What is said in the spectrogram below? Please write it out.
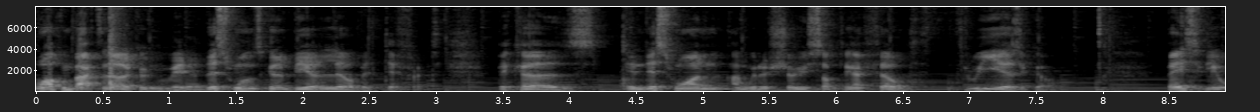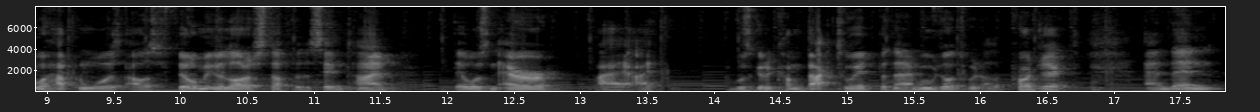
Welcome back to another cooking video. This one's gonna be a little bit different because in this one, I'm gonna show you something I filmed three years ago. Basically what happened was I was filming a lot of stuff at the same time. There was an error. I, I was gonna come back to it, but then I moved on to another project. And then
